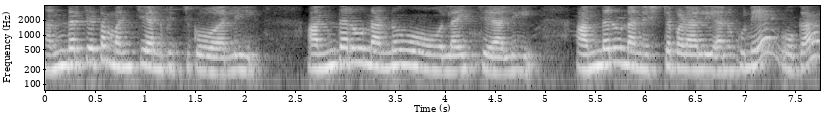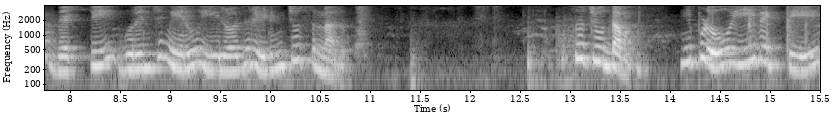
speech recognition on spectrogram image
అందరి చేత మంచి అనిపించుకోవాలి. అందరూ నన్ను లైక్ చేయాలి. అందరూ నన్ను ఇష్టపడాలి అనుకునే ఒక వ్యక్తి గురించి మీరు ఈరోజు రీడింగ్ చూస్తున్నారు. సో చూద్దాం. ఇప్పుడు ఈ వ్యక్తి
